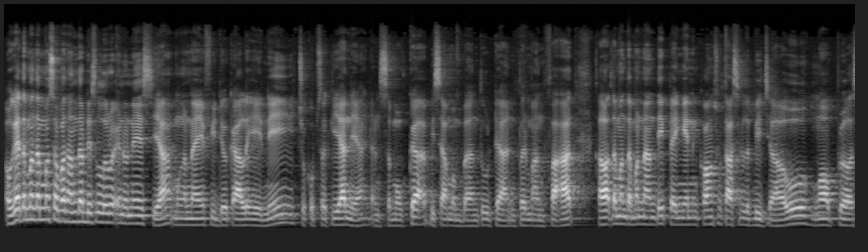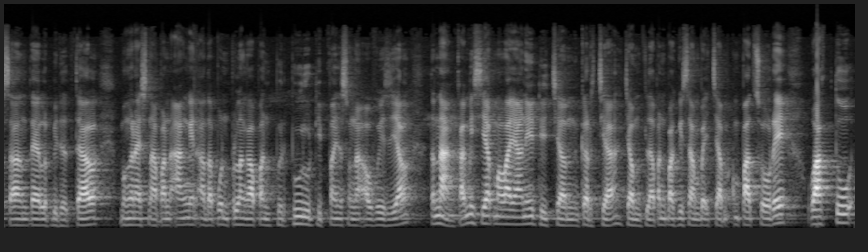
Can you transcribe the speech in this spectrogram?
Oke teman-teman Sobat Hunter di seluruh Indonesia mengenai video kali ini cukup sekian ya dan semoga bisa membantu dan bermanfaat. Kalau teman-teman nanti pengen konsultasi lebih jauh, ngobrol santai lebih detail mengenai senapan angin ataupun perlengkapan berburu di Panjasona Official, tenang kami siap melayani di jam kerja jam 8 pagi sampai jam 4 sore waktu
